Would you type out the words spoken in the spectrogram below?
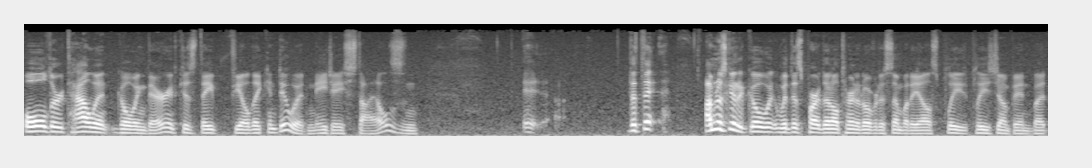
older talent going there because they feel they can do it and AJ Styles and it, the thing I'm just going to go with, with this part then I'll turn it over to somebody else. Please please jump in, but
